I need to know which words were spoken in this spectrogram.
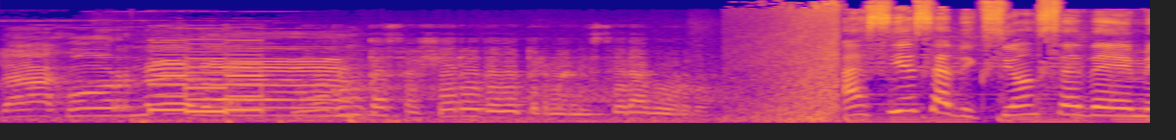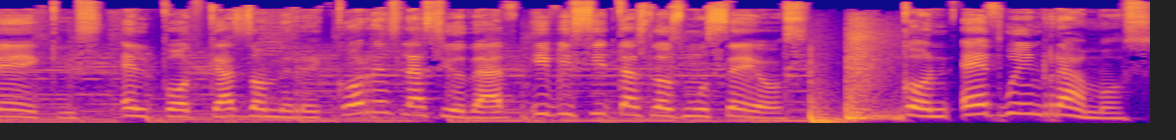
La jornada. Un pasajero debe permanecer a bordo. Así es Adicción CDMX, el podcast donde recorres la ciudad y visitas los museos. Con Edwin Ramos.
